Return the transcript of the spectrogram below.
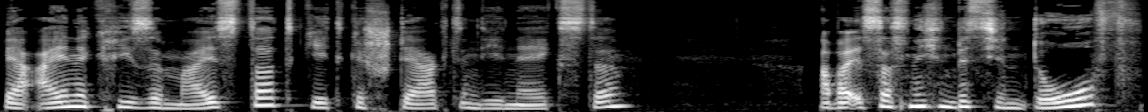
wer eine Krise meistert, geht gestärkt in die nächste. Aber ist das nicht ein bisschen doof,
